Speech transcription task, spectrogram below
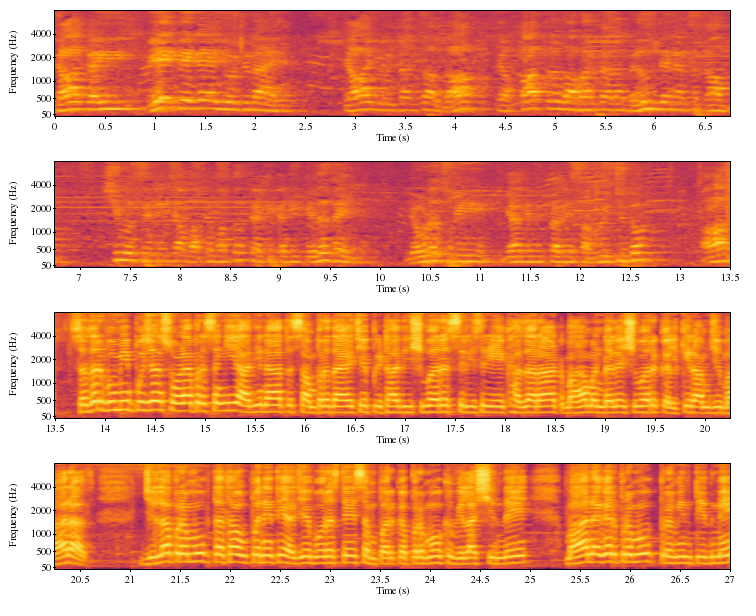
ज्या काही वेगवेगळ्या योजना आहेत त्या योजनांचा लाभ त्या पात्र लाभार्थ्याला मिळवून देण्याचं काम शिवसेनेच्या माध्यमातून त्या ठिकाणी केलं जाईल एवढंच मी या निमित्ताने सांगू इच्छितो. सदर भूमिपूजन सोहळ्याप्रसंगी आदिनाथ संप्रदायाचे पीठाधीश्वर श्री श्री एक हजार आठ महामंडलेश्वर कलकीरामजी महाराज जिल्हा प्रमुख तथा उपनेते अजय बोरस्ते संपर्क प्रमुख विलास शिंदे महानगर प्रमुख प्रवीण तिदमे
